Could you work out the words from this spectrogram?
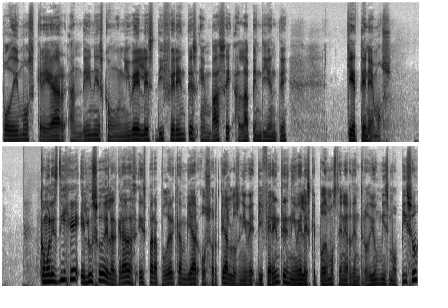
podemos crear andenes con niveles diferentes en base a la pendiente que tenemos. Como les dije, el uso de las gradas es para poder cambiar o sortear los diferentes niveles que podemos tener dentro de un mismo piso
